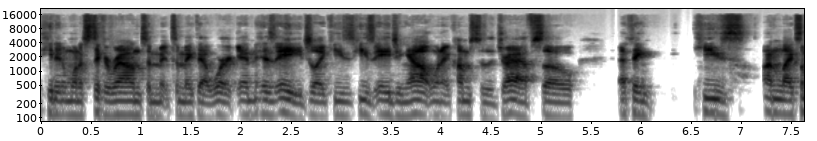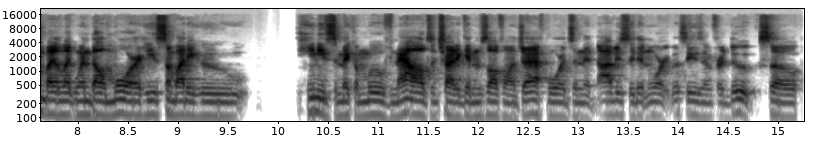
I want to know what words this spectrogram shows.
he didn't want to stick around to to make that work. And his age, like he's he's aging out when it comes to the draft. So I think he's unlike somebody like Wendell Moore. He's somebody who he needs to make a move now to try to get himself on draft boards, and it obviously didn't work this season for Duke. So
